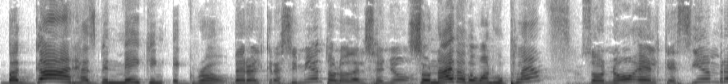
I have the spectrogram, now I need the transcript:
but God has been making it grow." pero el crecimiento lo del Señor. So neither the one who plants Sonó el que siembra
